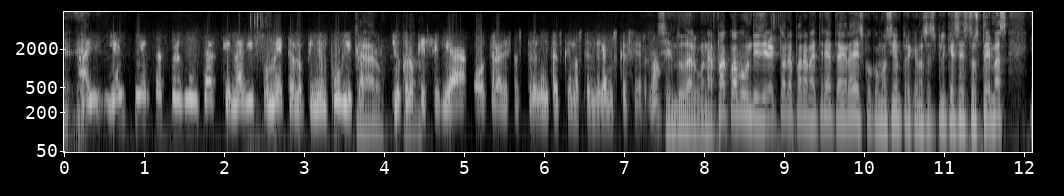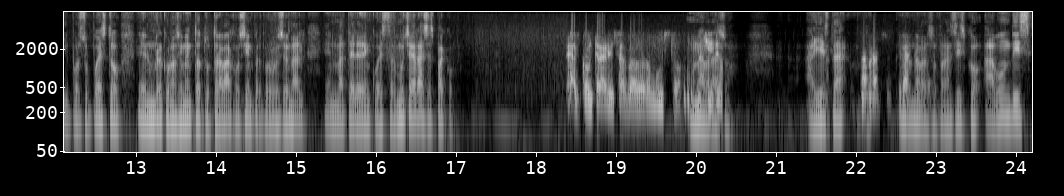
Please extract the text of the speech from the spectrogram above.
Eh, hay, y hay ciertas preguntas que nadie somete a la opinión pública. Claro, Yo creo que sería otra de esas preguntas que nos tendríamos que hacer, ¿no? Sin duda alguna. Paco Abundis, director de Parametría, te agradezco como siempre que nos expliques estos temas y por supuesto en un reconocimiento a tu trabajo siempre profesional en materia de encuestas. Muchas gracias, Paco. Al contrario, Salvador, un gusto. Un abrazo. Ahí está. Un abrazo. Un abrazo, Francisco Abundis.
